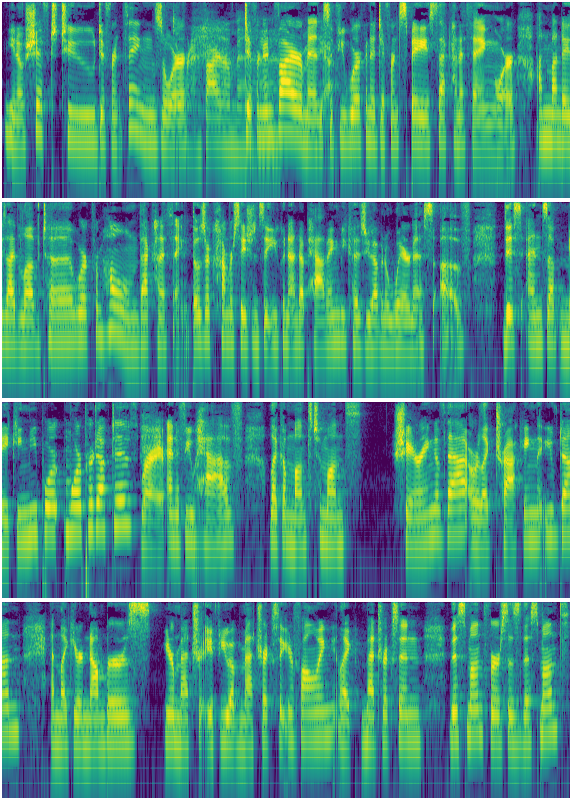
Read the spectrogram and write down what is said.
you know shift to different things or different environment different environments. Yeah. if you work in a different space that kind of thing. Or on mondays i'd love to work from home that kind of thing. Those are conversations that you can end up having because you have an awareness of this ends up making me por- more productive. Right. and if you have like a month to month sharing of that or like tracking that you've done and like your numbers your metric if you have metrics that you're following like metrics in this month versus this month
